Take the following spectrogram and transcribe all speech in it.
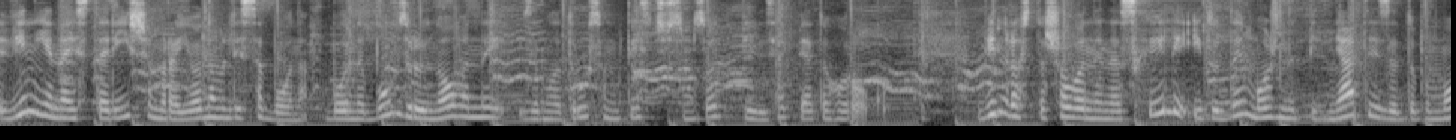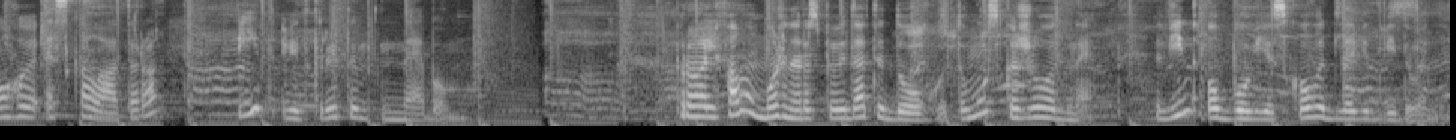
Він є найстарішим районом Лісабона, бо не був зруйнований землетрусом 1755 року. Він розташований на схилі і туди можна піднятися за допомогою ескалатора під відкритим небом. Про Альфаму можна розповідати довго, тому скажу одне: він обов'язковий для відвідування.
